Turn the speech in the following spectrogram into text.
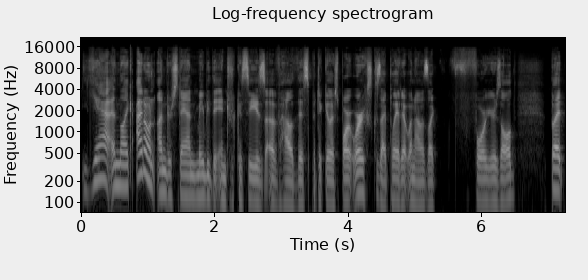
Yeah, and like I don't understand maybe the intricacies of how this particular sport works because I played it when I was like four years old. But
